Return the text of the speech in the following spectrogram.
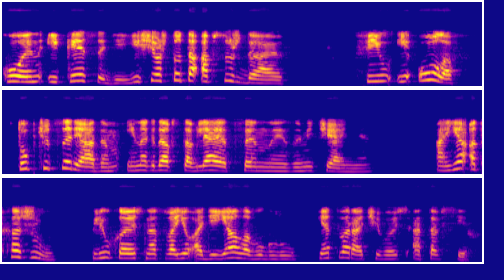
Коэн и Кэссиди еще что-то обсуждают. Фил и Олаф топчутся рядом, иногда вставляя ценные замечания. А я отхожу, плюхаюсь на свое одеяло в углу и отворачиваюсь ото всех.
